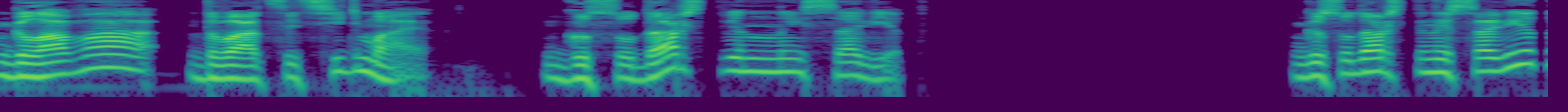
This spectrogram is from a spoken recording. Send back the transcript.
Глава 27. Государственный совет. Государственный совет,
